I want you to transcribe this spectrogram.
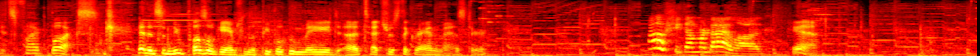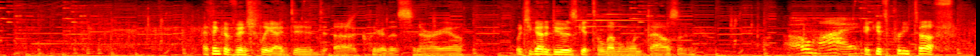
it's five bucks. and it's a new puzzle game from the people who made uh, Tetris the Grandmaster. She got more dialogue. Yeah. I think eventually I did uh, clear this scenario. What you gotta do is get to level 1000. Oh my. It gets pretty tough.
